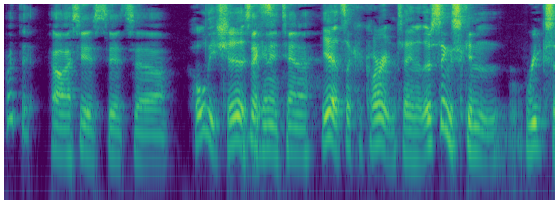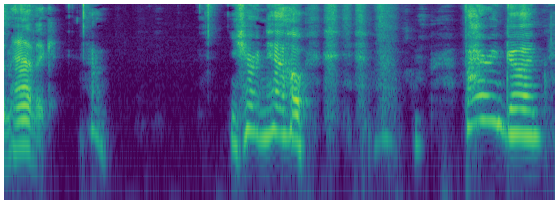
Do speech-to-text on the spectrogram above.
What the? Oh, I see. It's it's uh, Holy shit. it's like an antenna. yeah, it's like a car antenna. Those things can wreak some havoc. You're now firing gun.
